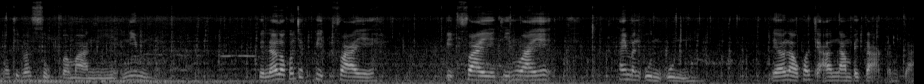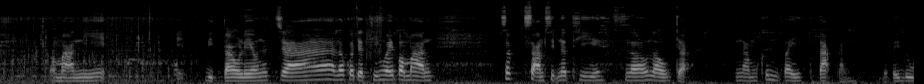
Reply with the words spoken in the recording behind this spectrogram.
เราคิดว่าสุกประมาณนี้นิ่ม เสร็จแล้วเราก็จะปิดไฟ ปิดไฟทิ้งไว้ ให้มันอุ่นๆ แล้วเราก็จะเอานำไปตากกันจ้ะประมาณนี้ปิดเตาแล้วนะจ๊ะ แล้วก็จะทิ้งไว้ประมาณสัก 30 นาที แล้วเราจะนำขึ้นไปตักกัน เดี๋ยวไปดู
